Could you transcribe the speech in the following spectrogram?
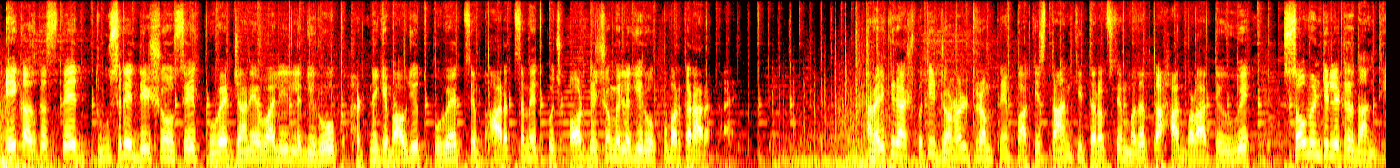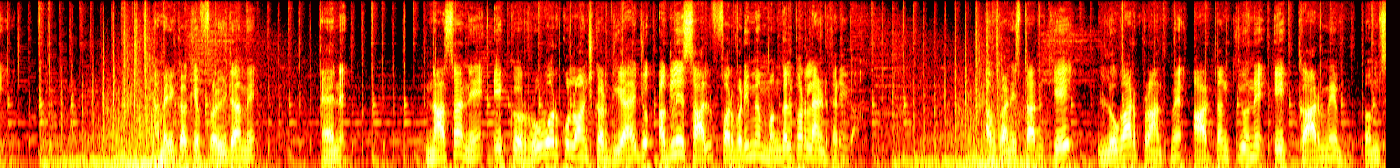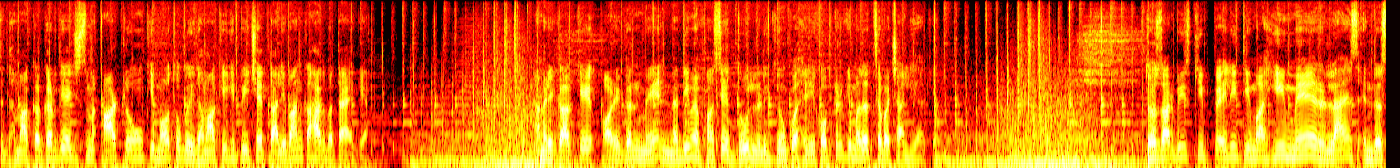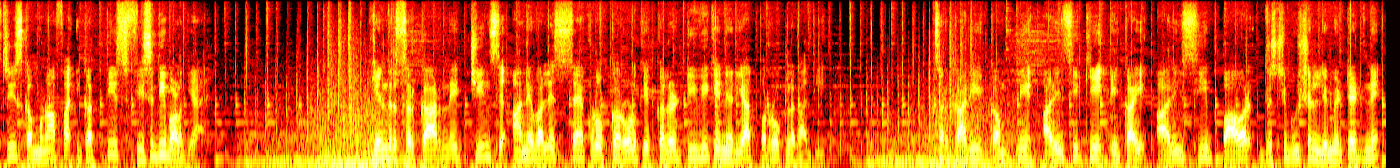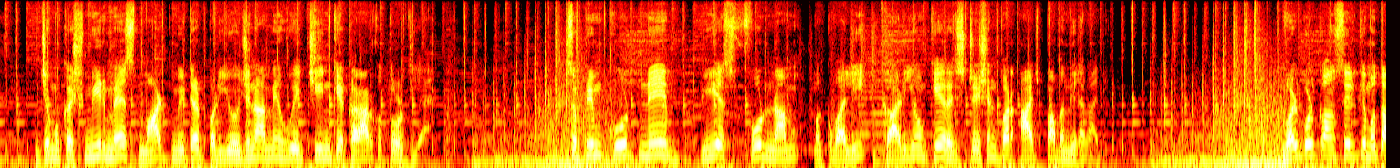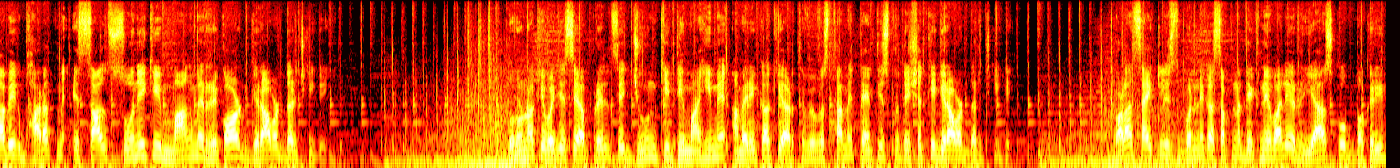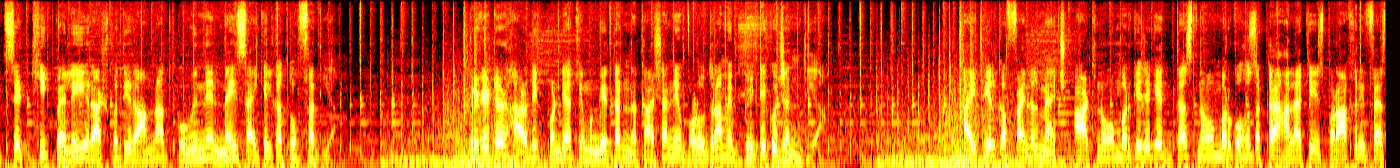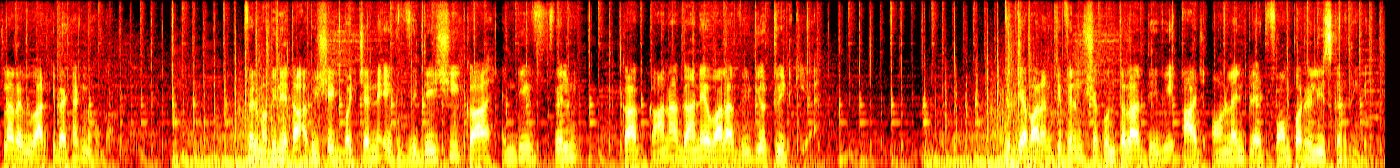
एक अगस्त से दूसरे देशों से कुवैत जाने वाली लगी रोक हटने के बावजूद कुवैत से भारत समेत कुछ और देशों में लगी रोक को बरकरार रखा है। अमेरिकी राष्ट्रपति डोनाल्ड ट्रंप ने पाकिस्तान की तरफ़ से मदद का हाथ बढ़ाते हुए 100 वेंटिलेटर दान दिए। अमेरिका के फ्लोरिडा में एन नासा ने एक रोवर को लॉन्च कर दिया है जो अगले साल फरवरी में मंगल पर लैंड करेगा। अफ़गानिस्तान के लोगार प्रांत में आतंकियों ने एक कार में बम से धमाका कर दिया, जिसमें आठ लोगों की मौत हो गई। धमाके के पीछे तालिबान का हाथ बताया गया। अमेरिका के ओरेगन में नदी में फंसे दो लड़कियों को हेलीकॉप्टर की मदद से बचा लिया गया। 2020 की पहली तिमाही में रिलायंस इंडस्ट्रीज़ का मुनाफा 31 फ़ीसदी बढ़ गया है। केंद्र सरकार ने चीन से आने वाले सैकड़ों करोड़ के कलर टीवी के निर्यात पर रोक लगा दी। सरकारी कंपनी आरईसी की इकाई आरईसी पावर डिस्ट्रीब्यूशन लिमिटेड ने जम्मू कश्मीर में स्मार्ट मीटर परियोजना में हुए चीन के करार को तोड़ दिया है। सुप्रीम कोर्ट ने बी एस फोर नामक वाली गाड़ियों के रजिस्ट्रेशन पर आज पाबंदी लगा दी। वर्ल्ड गोल्ड काउंसिल के मुताबिक भारत में इस साल सोने की मांग में रिकॉर्ड गिरावट दर्ज की गई। कोरोना की वजह से अप्रैल से जून की तिमाही में अमेरिका की अर्थव्यवस्था में 33 प्रतिशत की गिरावट दर्ज की गई। बड़ा साइकिलिस्ट बनने का सपना देखने वाले रियाज को बकरीद से ठीक पहले ही राष्ट्रपति रामनाथ कोविंद ने नई साइकिल का तोहफा दिया। क्रिकेटर हार्दिक पंड्या की मंगेतर नताशा ने वडोदरा में बेटे को जन्म दिया। आईपीएल का फाइनल मैच 8 नवंबर की जगह 10 नवंबर को हो सकता है, हालाँकि इस पर आखिरी फैसला रविवार की बैठक में होगा। फ़िल्म अभिनेता अभिषेक बच्चन ने एक विदेशी का हिंदी फ़िल्म का गाना गाने वाला वीडियो ट्वीट किया है। विद्या बालन की फ़िल्म शकुंतला देवी आज ऑनलाइन प्लेटफॉर्म पर रिलीज़ कर दी गई।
